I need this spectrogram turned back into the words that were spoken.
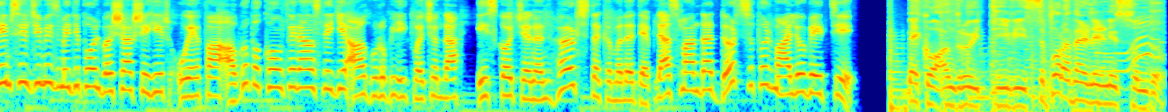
Temsilcimiz Medipol Başakşehir, UEFA Avrupa Konferans Ligi A grubu ilk maçında İskoçya'nın Hearts takımını deplasmanda 4-0 mağlup etti. Beko Android TV spor haberlerini sundu.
